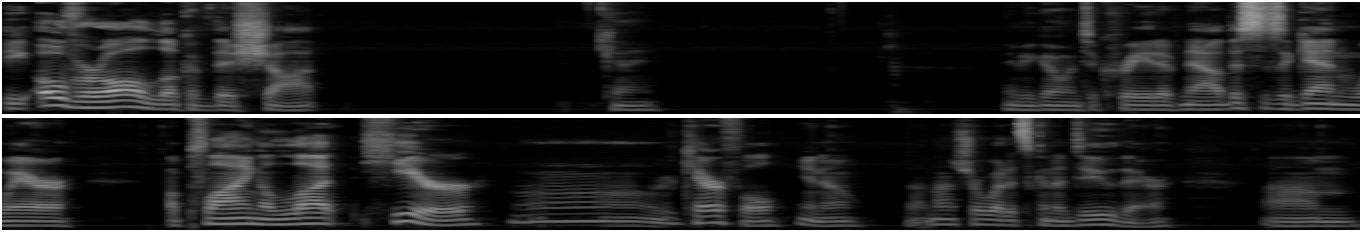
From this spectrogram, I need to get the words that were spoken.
the overall look of this shot. Okay. Maybe go into creative now. This is again where applying a LUT here, uh, careful, you know, I'm not sure what it's going to do there. Um,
